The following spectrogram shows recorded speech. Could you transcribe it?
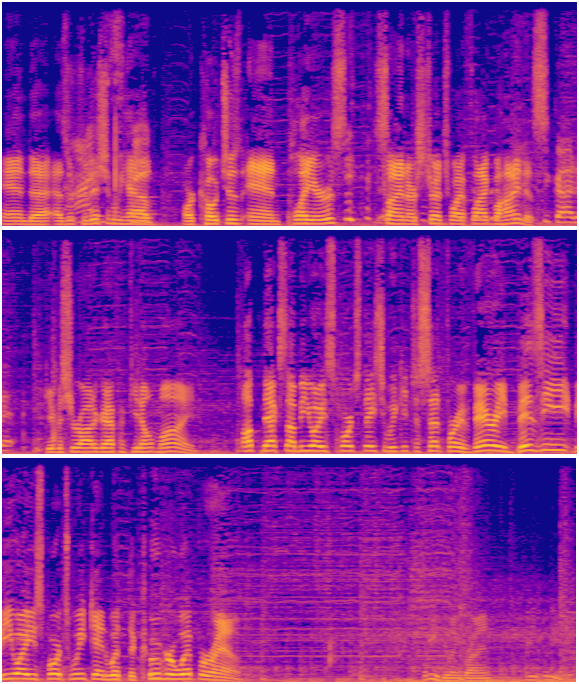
And uh, as a Nice. tradition, we have our coaches and players sign our stretch Y flag behind us. You got it. Give us your autograph if you don't mind. Up next on BYU Sports Station, we get you set for a very busy BYU Sports weekend with the Cougar Whip Around. What are you doing, Brian? What are you, what are you doing?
